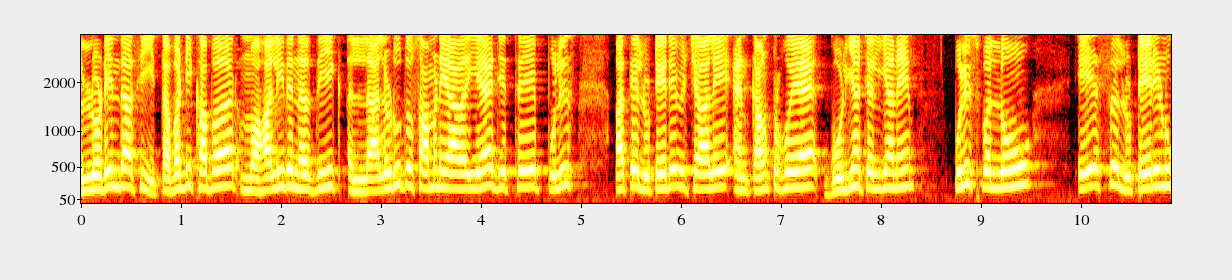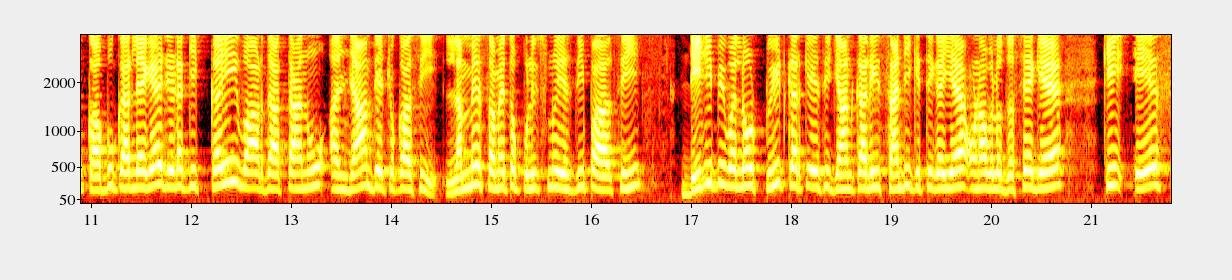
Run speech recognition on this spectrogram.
ਲੋੜਿੰਦਾ ਸੀ। ਤਾਂ ਵੱਡੀ ਖਬਰ ਮੋਹਾਲੀ ਦੇ ਨਜ਼ਦੀਕ ਲਾਲੜੂ ਤੋਂ ਸਾਹਮਣੇ ਆ ਰਹੀ ਹੈ, ਜਿੱਥੇ ਪੁਲਿਸ ਅਤੇ ਲੁਟੇਰੇ ਵਿਚਾਲੇ ਐਨਕਾਊਂਟਰ ਹੋਇਆ ਗੋਲੀਆਂ ਚੱਲੀਆਂ ਨੇ। ਪੁਲਿਸ ਵੱਲੋਂ ਇਸ ਲੁਟੇਰੇ ਨੂੰ ਕਾਬੂ ਕਰ ਲਿਆ ਗਿਆ, ਜਿਹੜਾ ਕਿ ਕਈ ਵਾਰਦਾਤਾਂ ਨੂੰ ਅੰਜਾਮ ਦੇ ਚੁੱਕਾ ਸੀ। ਲੰਮੇ ਸਮੇਂ ਤੋਂ ਪੁਲਿਸ ਨੂੰ ਇਸ ਦੀ ਭਾਲ ਸੀ। ਡੀਜੀਪੀ ਵੱਲੋਂ ਟਵੀਟ ਕਰਕੇ ਇਸ ਦੀ ਜਾਣਕਾਰੀ ਸਾਂਝੀ ਕੀਤੀ ਗਈ ਹੈ। ਉਹਨਾਂ ਵੱਲੋਂ ਦੱਸਿਆ ਗਿਆ ਹੈ ਕਿ ਇਸ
